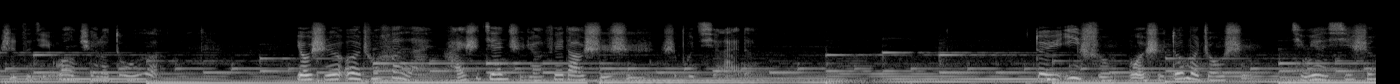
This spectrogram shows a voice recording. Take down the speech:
使自己忘却了肚饿。有时饿出汗来，还是坚持着飞到十时是不起来的。对于艺术，我是多么忠实，情愿牺牲。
